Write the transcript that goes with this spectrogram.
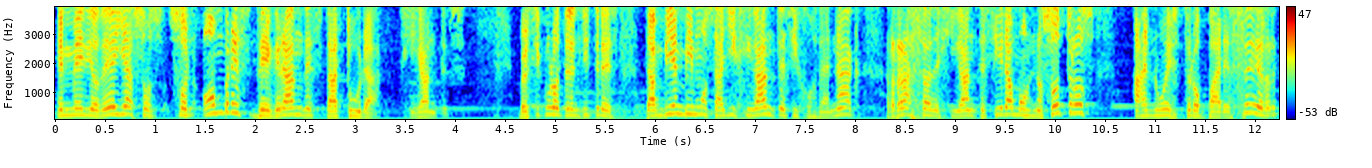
en medio de ella son, hombres de grande estatura, gigantes. Versículo 33. También vimos allí gigantes, hijos de Anac, raza de gigantes, y éramos nosotros, a nuestro parecer,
